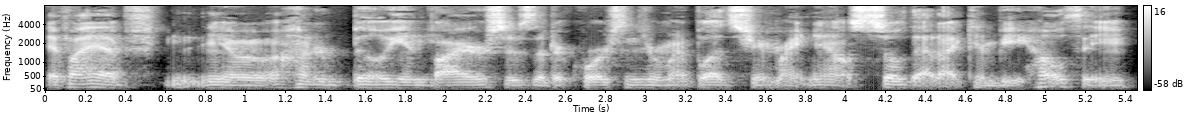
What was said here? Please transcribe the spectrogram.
If I have, you know, 100 billion viruses that are coursing through my bloodstream right now so that I can be healthy,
